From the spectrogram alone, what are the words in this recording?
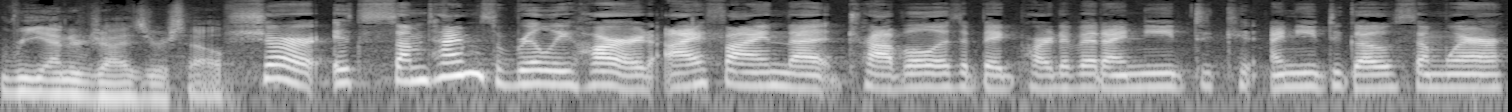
re energize yourself? Sure, it's sometimes really hard. I find that travel is a big part of it. I need to I need to go somewhere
